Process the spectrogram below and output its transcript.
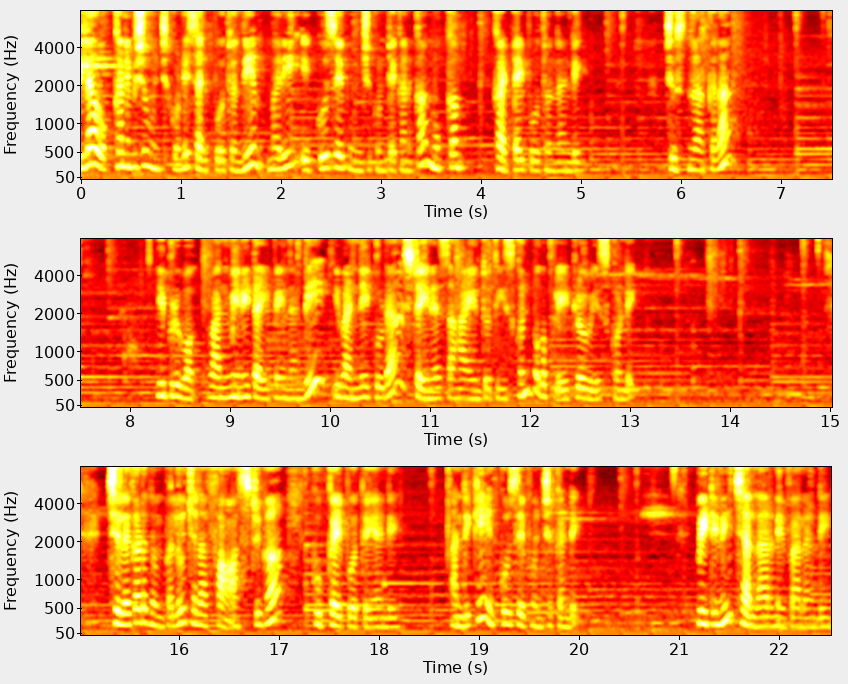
ఇలా ఒక్క నిమిషం ఉంచుకోండి సరిపోతుంది. మరి ఎక్కువసేపు ఉంచుకుంటే కనుక ముక్క కట్ అయిపోతుందండి. చూస్తున్నారు కదా? ఇప్పుడు వన్ మినిట్ అయిపోయిందండి. ఇవన్నీ కూడా స్ట్రైనర్ సహాయంతో తీసుకొని ఒక ప్లేట్లో వేసుకోండి. చిలకడ దుంపలు చాలా ఫాస్ట్గా కుక్ అయిపోతాయండి. అందుకే ఎక్కువసేపు ఉంచకండి. వీటిని చల్లారనివ్వాలండి.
